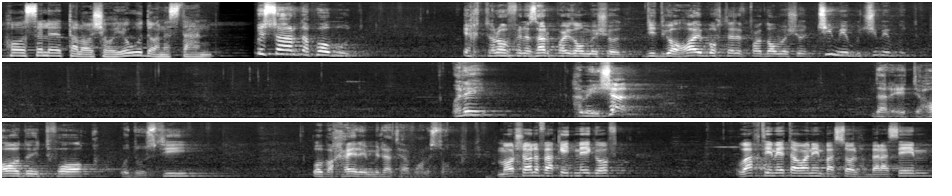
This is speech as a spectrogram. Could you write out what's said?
حاصل تلاش های او دانستند. بسیار دپا بود. اختلاف نظر پیدا می شد دیدگاه های مختلف پیدا می شد چی می بود چی می بود ولی همیشه در اتحاد و اتفاق و دوستی و به خیر ملت افغانستان بود. مارشال فقید می گفت وقتی می توانیم به صلح برسیم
